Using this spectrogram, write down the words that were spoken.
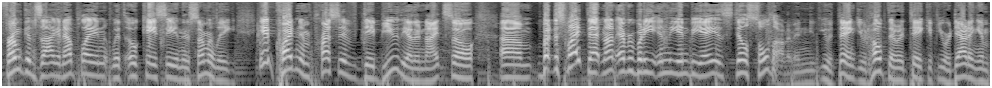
from Gonzaga, now playing with OKC in their summer league. He had quite an impressive debut the other night. So, um, but despite that, not everybody in the NBA is still sold on him. And you, you would think, you would hope that would take, if you were doubting him,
